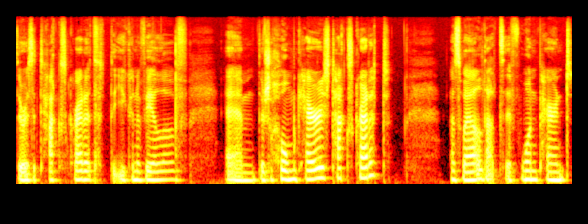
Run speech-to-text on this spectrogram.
there is a tax credit that you can avail of. Um, there's a home carers tax credit as well. That's if one parent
